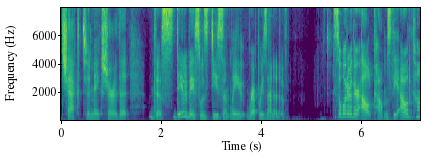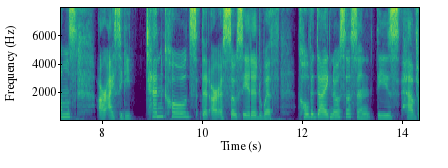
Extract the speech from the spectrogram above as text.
check to make sure that this database was decently representative. So, what are their outcomes? The outcomes are ICD 10 codes that are associated with COVID diagnosis, and these have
